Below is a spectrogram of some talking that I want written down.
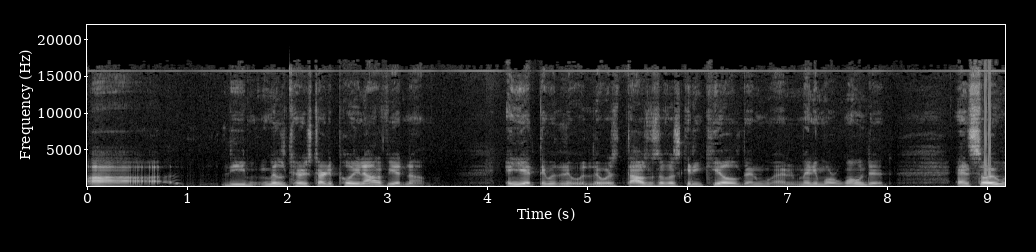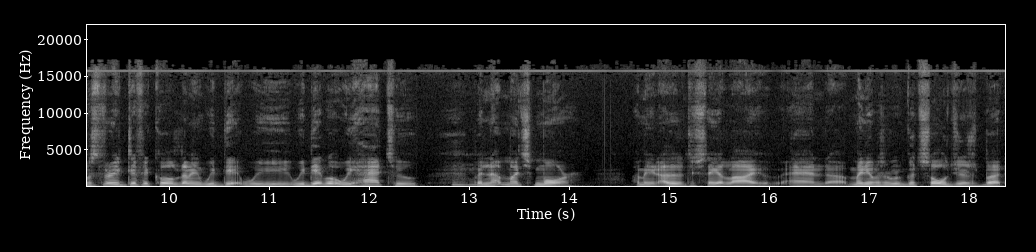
uh, the military started pulling out of Vietnam, and yet there was- there was thousands of us getting killed and, and many more wounded, and so it was very difficult. I mean, we did we we did what we had to, but not much more. I mean, other than to stay alive. And uh, many of us were good soldiers, but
